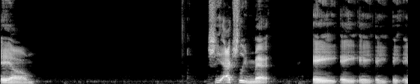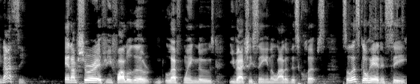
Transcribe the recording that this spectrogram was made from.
a um she actually met a a a a a, Nazi. And I'm sure if you follow the left wing news, you've actually seen a lot of this clips. So let's go ahead and see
